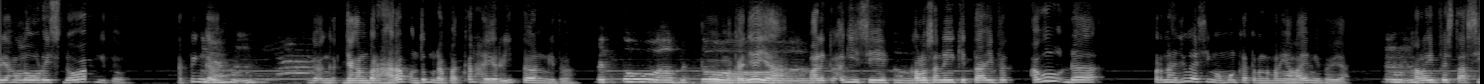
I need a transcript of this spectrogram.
yang low risk doang gitu tapi nggak mm-mm. nggak nggak- jangan berharap untuk mendapatkan high return gitu. Betul, betul. Tuh, makanya ya balik lagi sih. Betul. Kalau seandainya kita invest, aku udah pernah juga sih ngomong ke teman-teman yang lain gitu ya. Mm-mm. Kalau investasi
